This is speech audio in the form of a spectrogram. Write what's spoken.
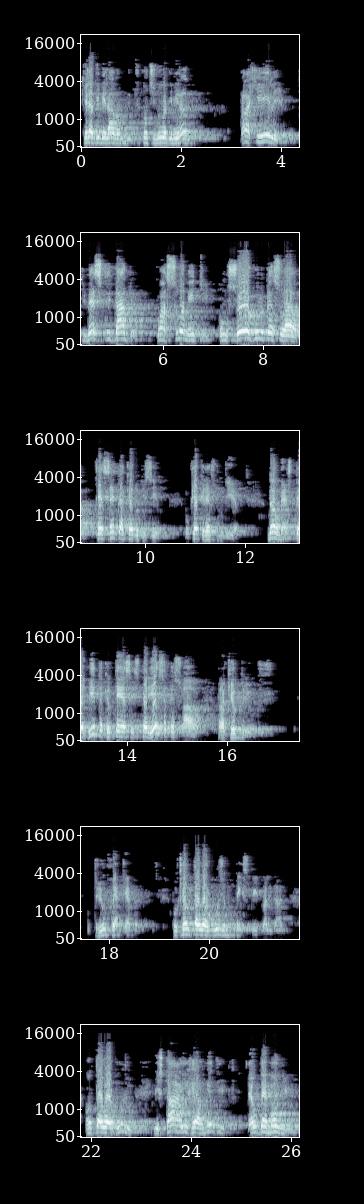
que ele admirava muito, continua admirando, para que ele tivesse cuidado com a sua mente, com o seu orgulho pessoal, que é sempre a queda do discípulo, o que é que respondia? Não, mestre, permita que eu tenha essa experiência pessoal, para que eu triunfe. O triunfo é a queda. Porque onde está o orgulho não tem espiritualidade. Onde está o orgulho, está aí realmente, é o demônio.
